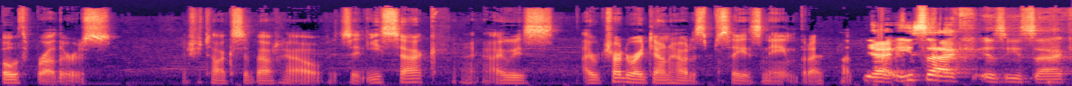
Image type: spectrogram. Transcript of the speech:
both brothers and she talks about how is it Isak? I, I always I tried to write down how to say his name, but I thought yeah, Isak is Isak.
